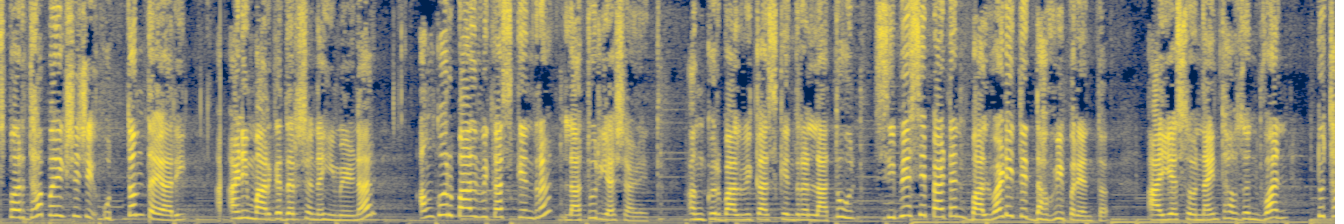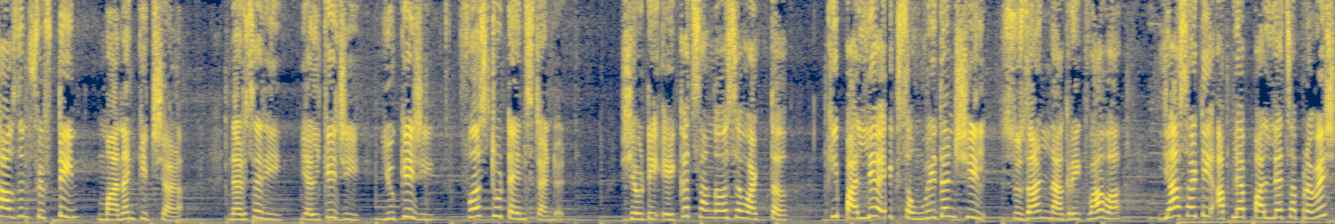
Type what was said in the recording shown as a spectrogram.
स्पर्धा परीक्षेची उत्तम तयारी आणि मार्गदर्शनही मिळणार अंकुर बाल विकास केंद्र लातूर या शाळेत. अंकुर बाल विकास केंद्र लातूर सीबीएसई पॅटर्न बालवाडी ते दहावी पर्यंत. I S O nine thousand one two thousand fifteen मानांकित शाळा. Nursery L K G U K G first to tenth standard शेवटी एकच सांगावंसं वाटतं की पाल्य एक संवेदनशील सुजाण नागरिक व्हावा यासाठी आपल्या पाल्याचा प्रवेश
